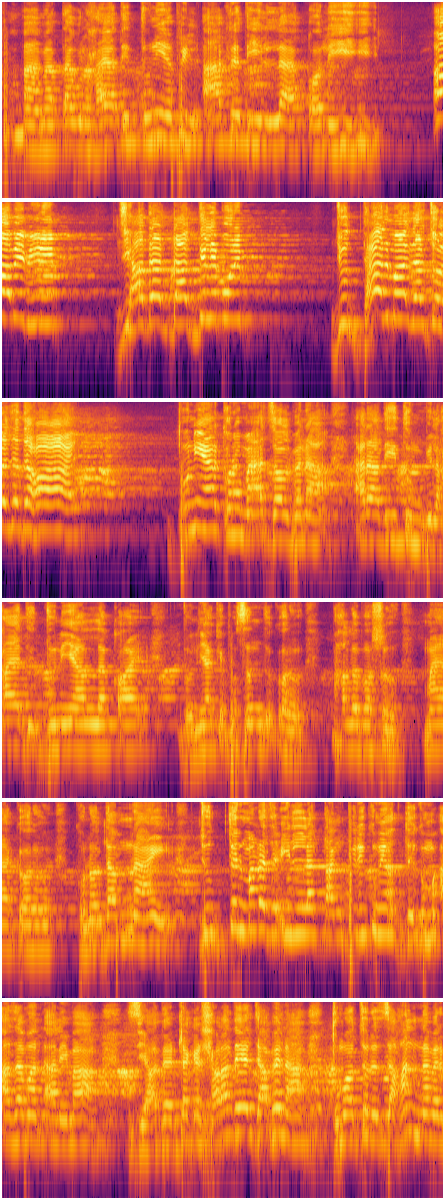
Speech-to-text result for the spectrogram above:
ফামা মাতাউল হায়াতিদ দুনিয়া ফিল আখিরাতি ইল্লা কলিল ও বিবিরি জিহাদের ডাক দিলে পরে যুদ্ধের ময়দান চলে যেতে হয়। দুনিয়ার কোনো মায়া চলবে না। আর আদি তুমবিল হায়াতি দুনিয়া আল্লাহ কয়, দুনিয়াকে পছন্দ করো, ভালোবাসো, মায়া করো, কোনো দাম নাই। যুদ্ধের মাঠে ইল্লা তাংপিরিকুমি অধ্যকুম আজামান আলিমা, জিহাদের টাকে সাড়া দিয়ে যাবে না। তোমার জন্য জাহান নামের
